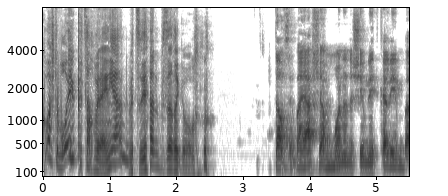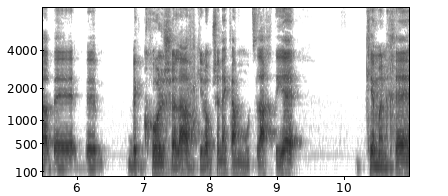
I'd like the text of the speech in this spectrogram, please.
כמו שאתם רואים, קצר ולעניין, מצוין, בסדר גמור. טוב, זו בעיה שהמון אנשים נתקלים בה ב- ב- בכל שלב, כי לא משנה כמה מוצלח תהיה, כמנחה,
